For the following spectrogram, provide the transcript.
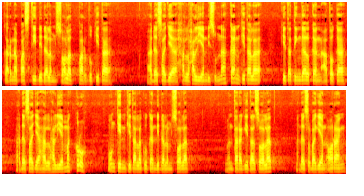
Karena pasti di dalam solat fardu kita ada saja hal-hal yang disunahkan kita kita tinggalkan ataukah ada saja hal-hal yang makruh mungkin kita lakukan di dalam solat sementara kita solat ada sebagian orang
